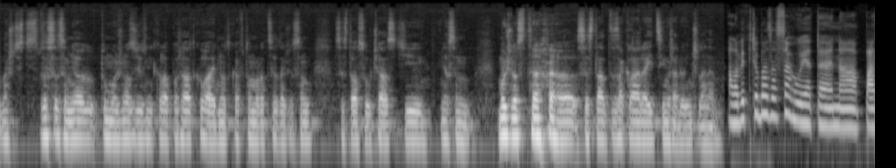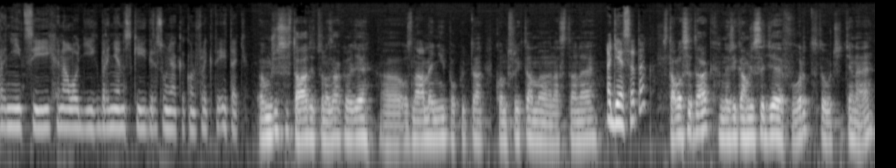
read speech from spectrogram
naštěstí zase jsem měl tu možnost, že vznikala pořádková jednotka v tom roce, takže jsem se stal součástí, měl jsem možnost se stát zakládajícím řadovým členem. Ale vy třeba zasahujete na parnících, na lodích brněnských, kde jsou nějaké konflikty i teď? Může se stát, je to na základě eh, oznámení, pokud ta konflikt tam eh, nastane. A děje se tak? Stalo se tak, neříkám, že se děje furt, to určitě ne,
